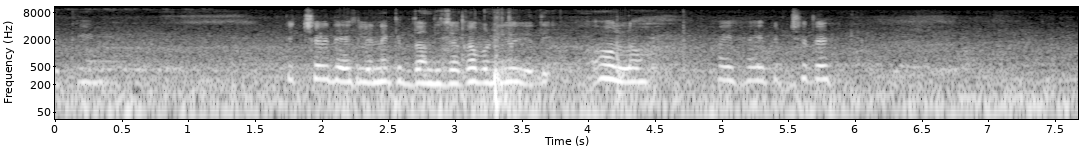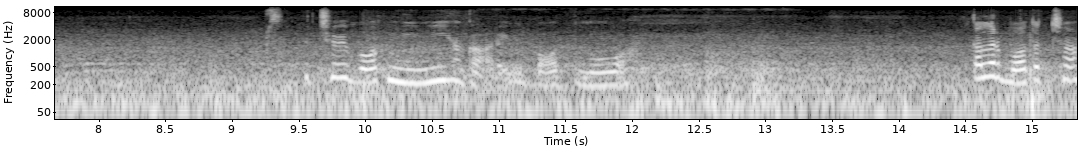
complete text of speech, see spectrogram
ਚੁੱਕੀ ਹਾਂ। ਪਿੱਛੇ ਵੀ ਦੇਖ ਲੈਨੇ ਕਿੱਦਾਂ ਦੀ ਜਗ੍ਹਾ ਬਣੀ ਹੋਈ ਇਹਦੀ। ਓ ਲੋ ਹਾਏ ਹਾਏ, ਪਿੱਛੇ ਤੇ। ਪਿੱਛੇ ਵੀ ਬਹੁਤ ਨੀਵੀਂ ਆ ਕਾਰ ਇਹ ਵੀ ਬਹੁਤ ਲੋ ਆ। ਕਲਰ ਬਹੁਤ ਅੱਛਾ।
